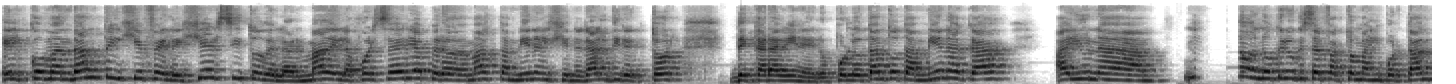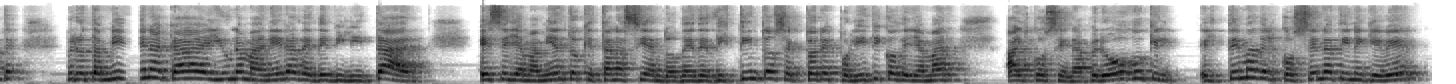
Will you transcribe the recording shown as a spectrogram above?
el comandante en jefe del ejército, de la Armada y la Fuerza Aérea, pero además también el general director de Carabineros. Por lo tanto, también acá hay una... No, no creo que sea el factor más importante, pero también acá hay una manera de debilitar ese llamamiento que están haciendo desde distintos sectores políticos de llamar al COSENA. Pero ojo que el, tema del COSENA tiene que ver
